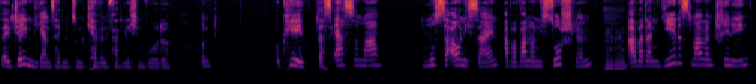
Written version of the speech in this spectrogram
weil Jaden die ganze Zeit mit so einem Kevin verglichen wurde. Und okay, das erste Mal musste auch nicht sein, aber war noch nicht so schlimm. Mhm. Aber dann jedes Mal beim Training,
